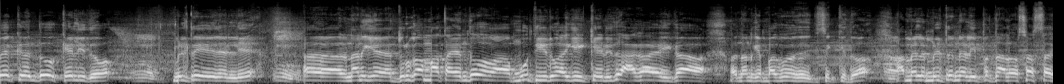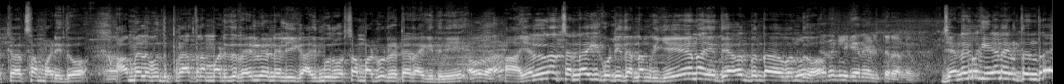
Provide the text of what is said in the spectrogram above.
ಬೇಕು ಎಂದು ಕೇಳಿದ್ದು ಮಿಲ್ಟ್ರಿನಲ್ಲಿ. ನನಗೆ ದುರ್ಗಾ ಮಾತಾ ಎಂದು ಮೂರ್ತಿ ಇಡುವಾಗಿ ಕೇಳಿದ್ದು. ಆಗ ಈಗ ನನಗೆ ಮಗು ಸಿಕ್ಕಿದ್ದು. ಆಮೇಲೆ ಮಿಲ್ಟ್ರಿನಲ್ಲಿ ಇಪ್ಪತ್ನಾಲ್ಕು ವರ್ಷ ಕೆಲಸ ಮಾಡಿದ್ದು. ಆಮೇಲೆ ಒಂದು ಪ್ರಾರ್ಥನೆ ಮಾಡಿದ್ದು. ರೈಲ್ವೆನಲ್ಲಿ ಈಗ ಹದಿಮೂರು ವರ್ಷ ಮಾಡ್ಬಿಟ್ಟು ರಿಟೈರ್ ಆಗಿದ್ದೀನಿ? ಎಲ್ಲ ಚೆನ್ನಾಗಿ ಕೊಟ್ಟಿದ್ದಾರೆ. ನಮಗೆ ಏನೋ ಈ ದೇವ್ರ ಬಂದ ಒಂದು ಜನಗಳಿಗೆ ಏನು ಹೇಳ್ತೀರಾ ನೀವು? ಜನಗಳಿಗೆ ಏನು ಹೇಳ್ತಂದ್ರೆ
